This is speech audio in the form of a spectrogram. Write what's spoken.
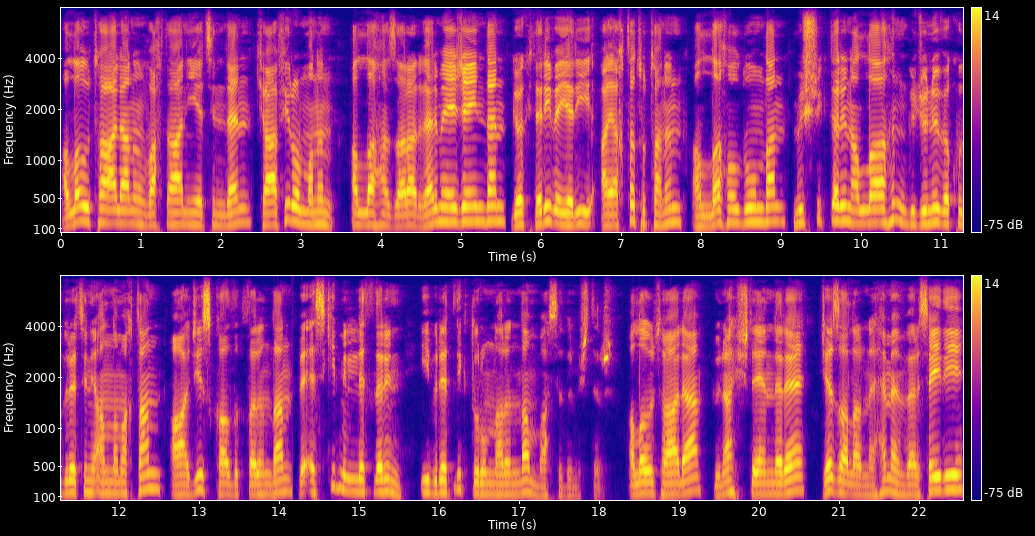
Allahu Teala'nın vahdaniyetinden, kafir olmanın Allah'a zarar vermeyeceğinden, gökleri ve yeri ayakta tutanın Allah olduğundan, müşriklerin Allah'ın gücünü ve kudretini anlamaktan aciz kaldıklarından ve eski milletlerin ibretlik durumlarından bahsedilmiştir. Allahü Teala günah işleyenlere cezalarını hemen verseydi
